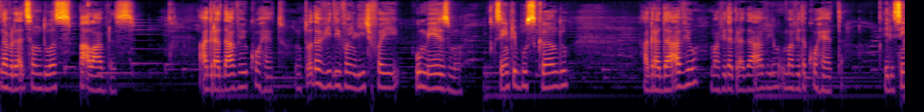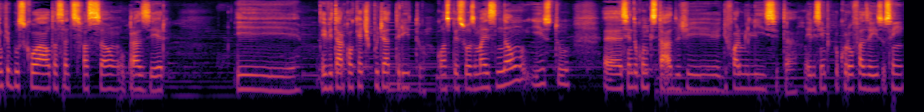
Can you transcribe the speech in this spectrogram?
na verdade, são duas palavras: agradável e correto. Em toda a vida, Ivan Illich foi o mesmo, sempre buscando agradável, uma vida agradável e uma vida correta. Ele sempre buscou a alta satisfação, o prazer e evitar qualquer tipo de atrito com as pessoas, mas não isto é, sendo conquistado de, de forma ilícita. Ele sempre procurou fazer isso sem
